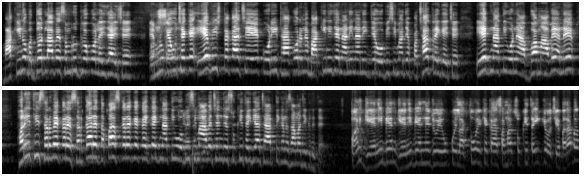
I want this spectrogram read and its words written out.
બાકીનો બધો જ લાભ એ સમૃદ્ધ લોકો લઈ જાય છે. એમનું કેવું છે કે એ વીસ ટકા છે એ કોળી ઠાકોર અને બાકીની જે નાની નાની જે ઓબીસીમાં જે પછાત રહી ગઈ છે એ જ્ઞાતિઓને આપવામાં આવે અને ફરીથી સર્વે કરે સરકારે તપાસ કરે કે કઈ કઈ જ્ઞાતિઓ ઓબીસીમાં આવે છે જે સુખી થઈ ગયા છે આર્થિક અને સામાજિક રીતે. પણ ગેનીબેન ગેનીબેન ને જો એવું કોઈ લાગતું હોય કે આ સમાજ સુખી થઈ ગયો છે બરાબર?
